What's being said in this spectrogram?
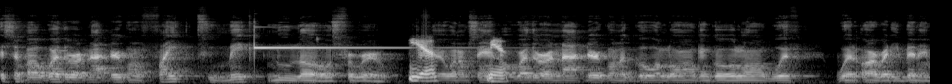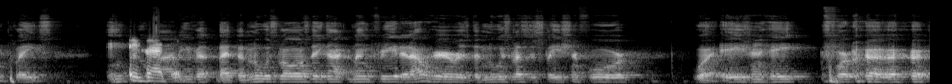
it's about whether or not they're going to fight to make new laws for real. Yeah. You know what I'm saying? Yeah. Or whether or not they're going to go along and go along with what already been in place. Exactly. Even, like the newest laws they got done created out here is the newest legislation for what Asian hate for uh,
